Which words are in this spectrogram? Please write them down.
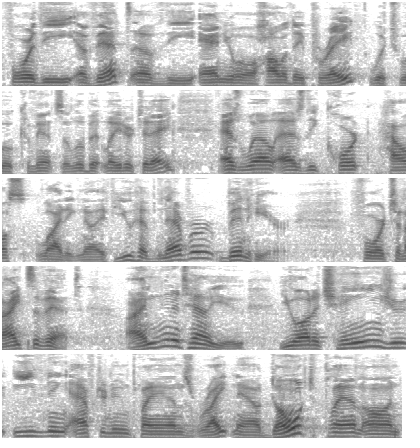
for the event of the annual holiday parade, which will commence a little bit later today, as well as the courthouse lighting. Now, if you have never been here for tonight's event, I'm going to tell you you ought to change your evening afternoon plans right now. Don't plan on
